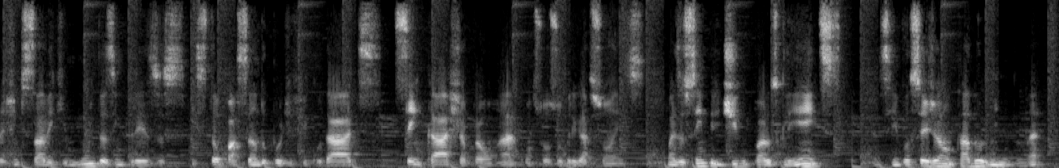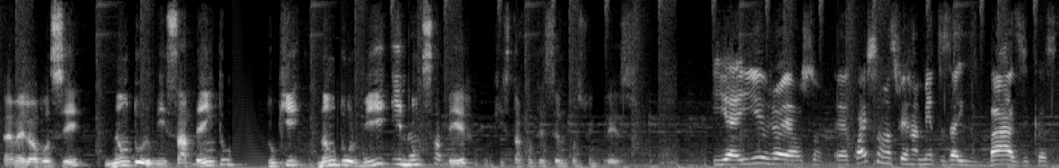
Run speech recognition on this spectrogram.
A gente sabe que muitas empresas estão passando por dificuldades, sem caixa para honrar com suas obrigações. Mas eu sempre digo para os clientes, assim, você já não está dormindo, né? Então é melhor você não dormir sabendo do que não dormir e não saber o que está acontecendo com a sua empresa. E aí, Joelson, é, quais são as ferramentas aí básicas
